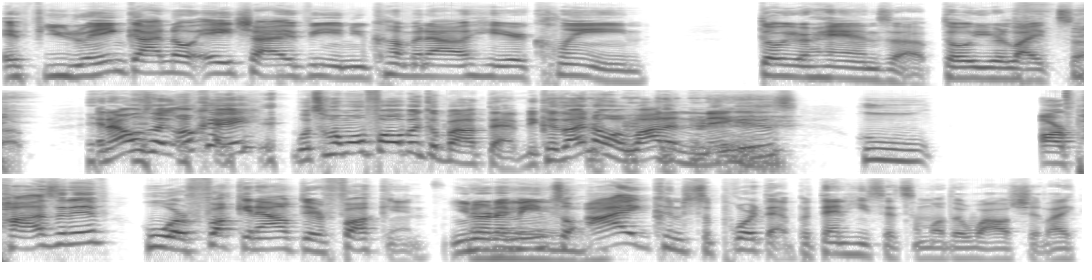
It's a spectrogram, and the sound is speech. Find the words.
if you ain't got no HIV and you coming out here clean, throw your hands up, throw your lights up. And I was like, okay, what's homophobic about that? Because I know a lot of niggas who are positive who are fucking out there fucking. You know what I mean? So I can support that. But then he said some other wild shit like,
